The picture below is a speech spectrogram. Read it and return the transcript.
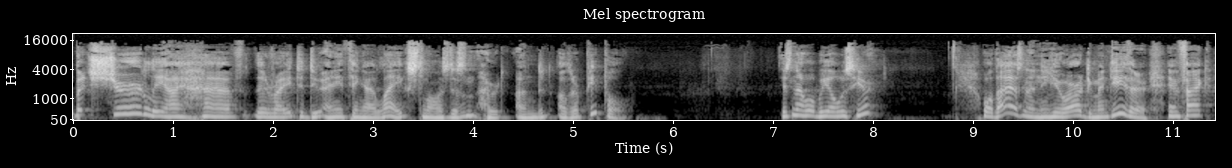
But surely I have the right to do anything I like as long as it doesn't hurt other people. Isn't that what we always hear? Well, that isn't a new argument either. In fact,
